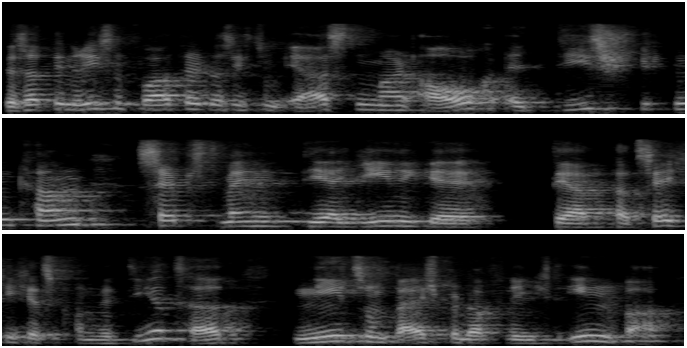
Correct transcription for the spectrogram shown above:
Das hat den riesen Vorteil, dass ich zum ersten Mal auch IDs schicken kann, selbst wenn derjenige, der tatsächlich jetzt konvertiert hat, nie zum Beispiel auf LinkedIn war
